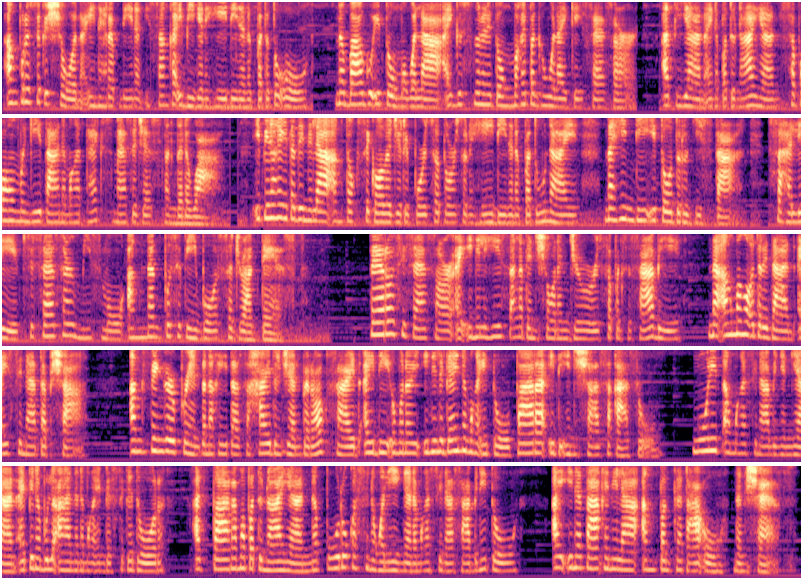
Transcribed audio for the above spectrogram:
Ang prosekusyon ay inaharap din ng isang kaibigan ni Heidi na nagpatotoo na bago ito mawala ay gusto na nitong makipaghiwalay kay Cesar at yan ay napatunayan sa pamamagitan ng mga text messages ng dalawa. Ipinakita din nila ang toxicology report sa torso ni Heidi na nagpatunay na hindi ito drugista. Sa halip, si Cesar mismo ang nagpositibo sa drug test. Pero si Cesar ay inilihis ang atensyon ng jurors sa pagsasabi na ang mga otoridad ay sinatap siya. Ang fingerprint na nakita sa hydrogen peroxide ay di umano'y inilagay ng mga ito para idiin siya sa kaso. Ngunit ang mga sinabi niyang yan ay pinabulaanan ng mga investigador at para mapatunayan na puro kasinungalingan ang mga sinasabi nito, ay inatake nila ang pagkatao ng chef.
